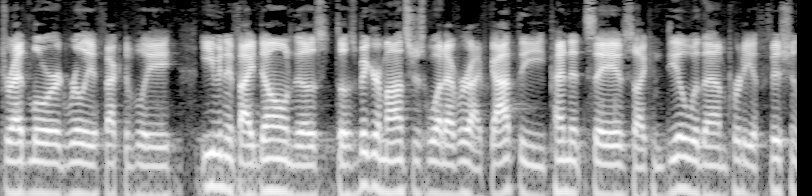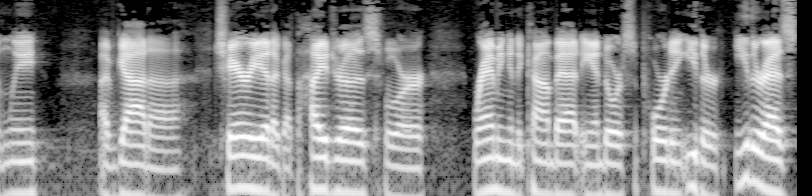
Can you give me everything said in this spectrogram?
Dreadlord really effectively. Even if I don't, those those bigger monsters, whatever, I've got the pendant save, so I can deal with them pretty efficiently. I've got a chariot, I've got the hydras for ramming into combat and or supporting either either as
